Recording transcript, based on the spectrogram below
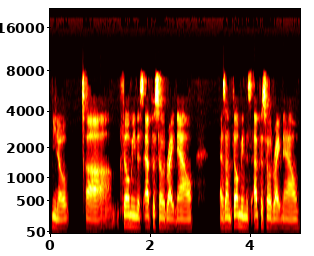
you know, uh, filming this episode right now, as I'm filming this episode right now,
